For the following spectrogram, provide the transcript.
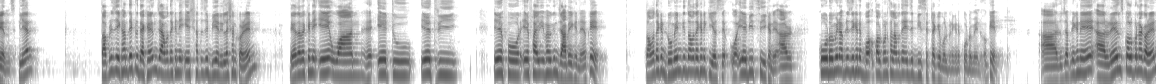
রেঞ্জ ক্লিয়ার তো আপনি যে এখান থেকে একটু দেখেন যে আমাদের এখানে এর সাথে যে বি এর রিলেশন করেন দেখা যাবে এখানে A one A two A three A four A five এভাবে কিন্তু যাবে এখানে ওকে তো আমাদের এখানে ডোমেন কিন্তু আমাদের এখানে কি আছে? ও এ বি সি এখানে। আর কোডোমেন আপনি যেখানে কল্পনা তাহলে আমাদের এই যে বি সেটটাকে বলবেন এখানে কোডোমেন ওকে আর যদি আপনি এখানে রেঞ্জ কল্পনা করেন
